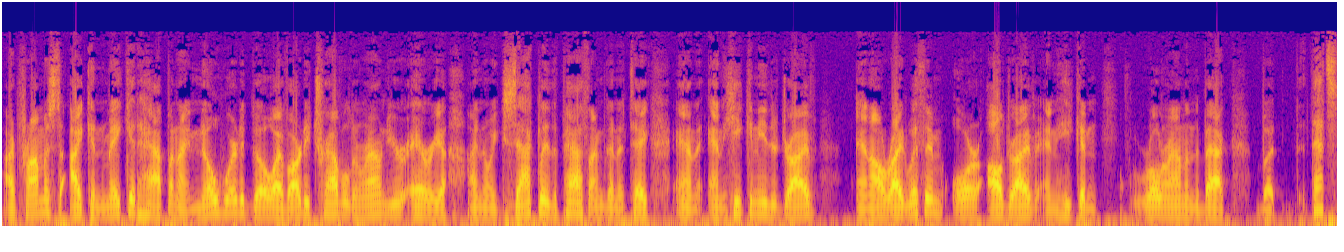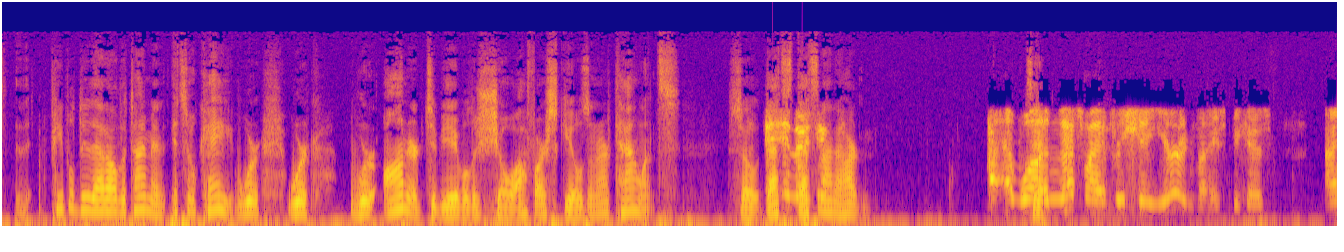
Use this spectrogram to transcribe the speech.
I promise I can make it happen. I know where to go. I've already traveled around your area. I know exactly the path I'm going to take, and and he can either drive and I'll ride with him, or I'll drive and he can roll around in the back. But that's people do that all the time, and it's okay. We're we're we're honored to be able to show off our skills and our talents. So that's And that's think- not hard. I- well, and that's why I appreciate your advice because I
